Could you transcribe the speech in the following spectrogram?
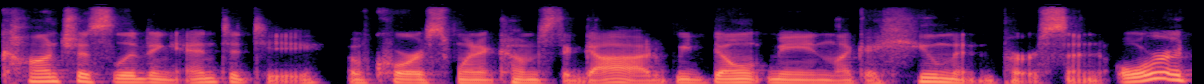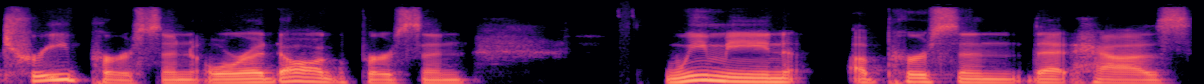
conscious living entity, of course, when it comes to God, we don't mean like a human person or a tree person or a dog person. We mean a person that has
